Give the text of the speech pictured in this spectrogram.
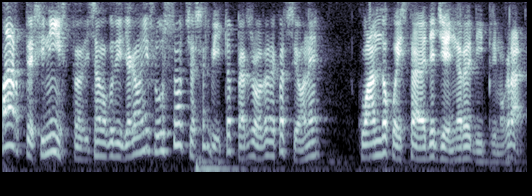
parte sinistra, diciamo così, diagramma di flusso ci è servito per risolvere l'equazione quando questa è degenere di primo grado.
